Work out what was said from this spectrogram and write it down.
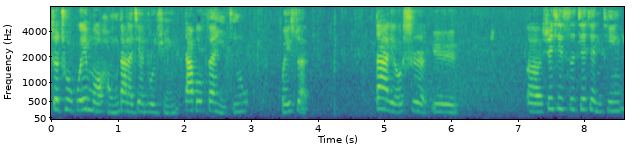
这处规模宏大的建筑群，大部分已经毁损。大流士与呃薛西斯接见厅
